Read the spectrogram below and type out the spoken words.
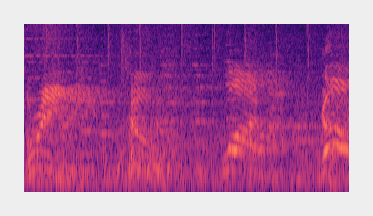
Three, two, one, go!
